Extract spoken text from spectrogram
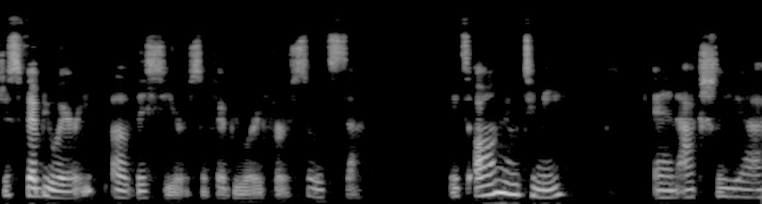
just February of this year, so February 1st. So it's uh, it's all new to me, and actually, uh,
